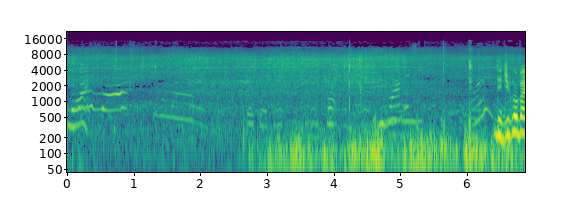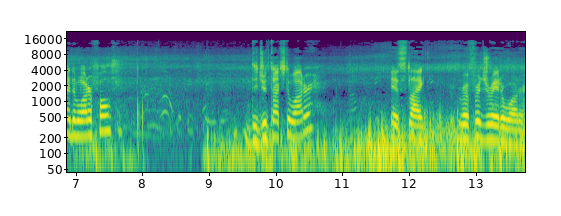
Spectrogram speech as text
it? Did you go by the waterfalls? Did you touch the water? It's like refrigerator water.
